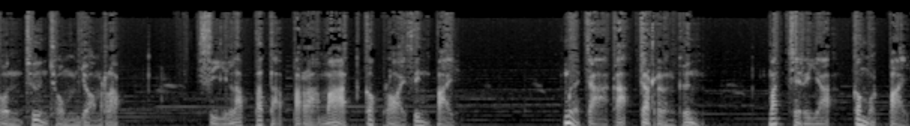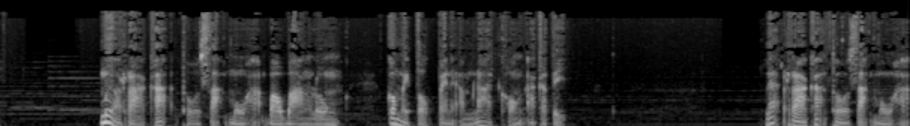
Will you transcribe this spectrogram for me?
ชนชื่นชมยอมรับ ศีลับพตปรามาตก็ปล่อยสิ้นไป เมื่อจาคะเจริญขึ้น มัจฉริยะก็หมดไป เมื่อราคะโทสะโมหะเบาบางลง ก็ไม่ตกไปในอำนาจของอคติ และราคะโทสะโมหะ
